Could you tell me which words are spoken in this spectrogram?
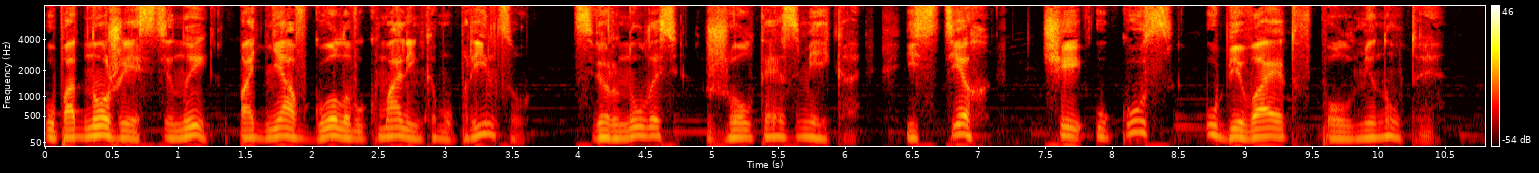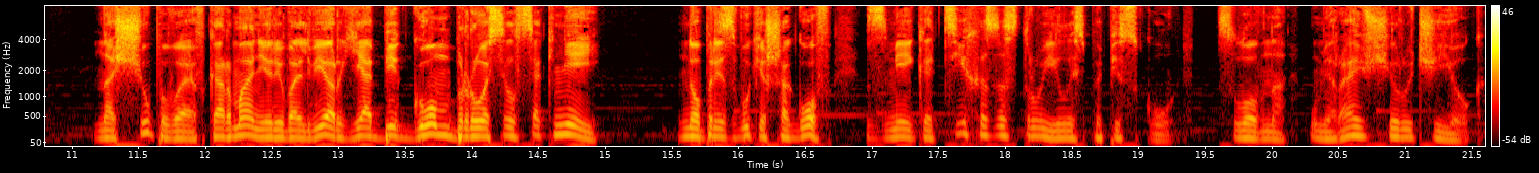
У подножия стены, подняв голову к маленькому принцу, свернулась желтая змейка из тех, чей укус убивает в полминуты. Нащупывая в кармане револьвер, я бегом бросился к ней. Но при звуке шагов змейка тихо заструилась по песку, словно умирающий ручеек,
